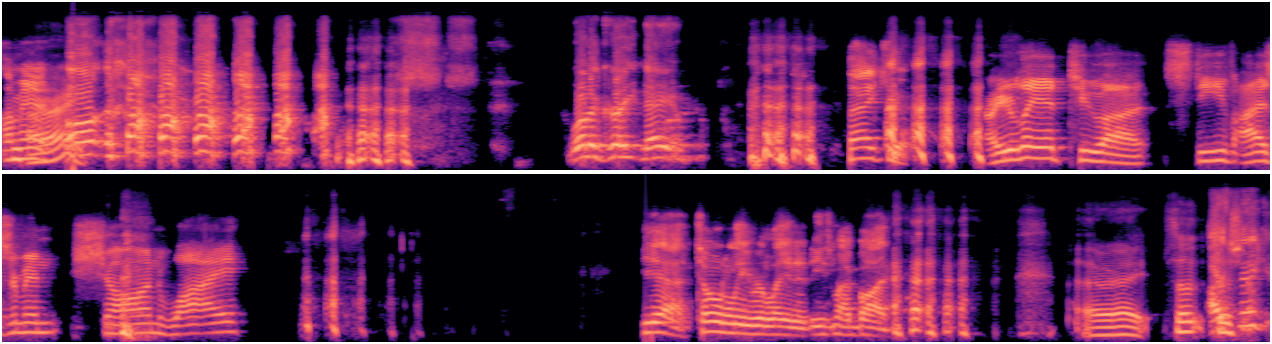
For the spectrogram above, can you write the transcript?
I'm here. right. Oh, what a great name. Thank you. Are you related to uh, Steve Eiserman, Sean Y? Yeah, totally related. He's my bud. All right. So, so I think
